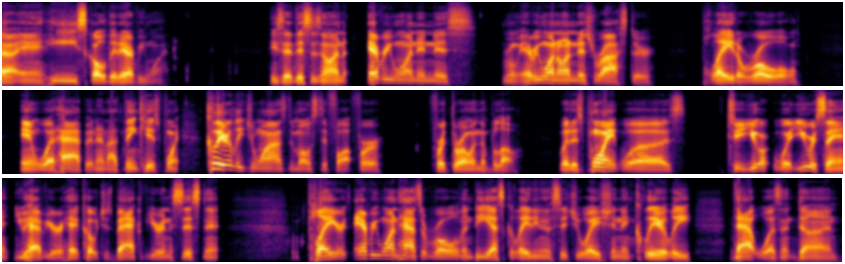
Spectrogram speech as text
uh, and he scolded everyone. He said, "This is on everyone in this room. Everyone on this roster played a role in what happened. And I think his point clearly Juwan's the most at fault for for throwing the blow. But his point was to your what you were saying, you have your head coach's back if you're an assistant. Players, everyone has a role in de-escalating the situation, and clearly that wasn't done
